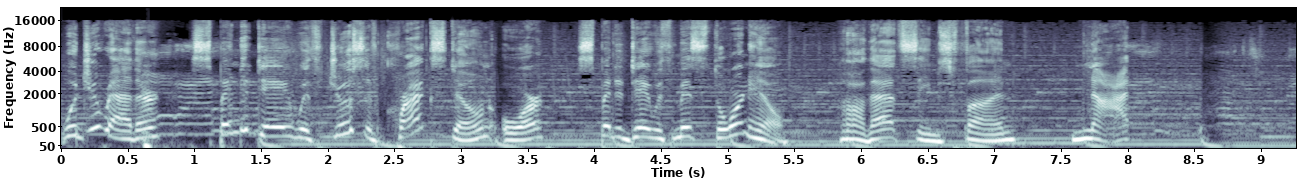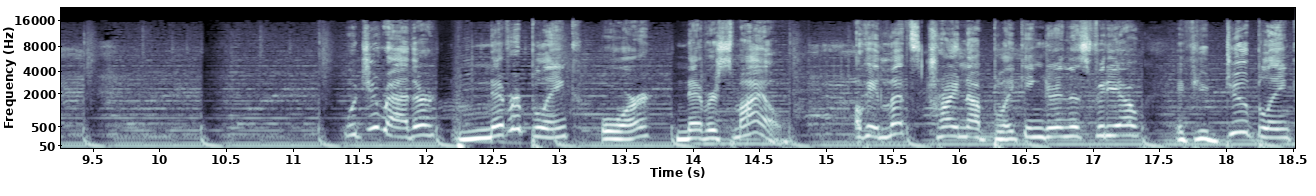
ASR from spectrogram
Would you rather spend a day with Joseph Crackstone or spend a day with Miss Thornhill? Oh, that seems fun. Not. Would you rather never blink or never smile? Okay, let's try not blinking during this video. If you do blink,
